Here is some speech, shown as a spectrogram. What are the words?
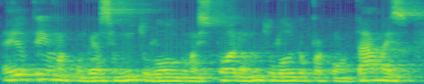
Aí eu tenho uma conversa muito longa, uma história muito longa para contar, mas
